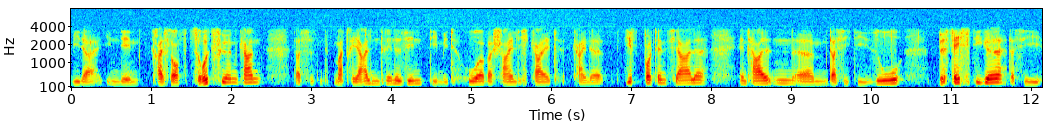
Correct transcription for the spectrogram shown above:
wieder in den Kreislauf zurückführen kann, dass es Materialien drin sind, die mit hoher Wahrscheinlichkeit keine Giftpotenziale enthalten, ähm, dass ich die so befestige, dass sie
